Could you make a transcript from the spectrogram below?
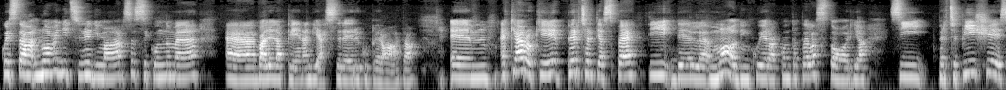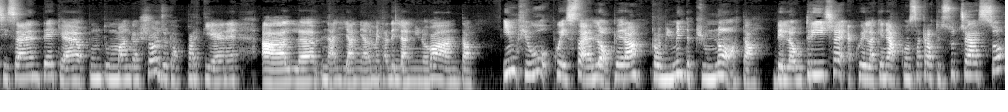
Questa nuova edizione di Mars secondo me eh, vale la pena di essere recuperata. Ehm, è chiaro che per certi aspetti del modo in cui è raccontata la storia si percepisce e si sente che è appunto un manga shoujo che appartiene al, agli anni, alla metà degli anni 90 in più, questa è l'opera probabilmente più nota dell'autrice, è quella che ne ha consacrato il successo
